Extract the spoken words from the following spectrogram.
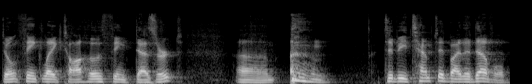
Don't think Lake Tahoe, think desert um, to be tempted by the devil.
